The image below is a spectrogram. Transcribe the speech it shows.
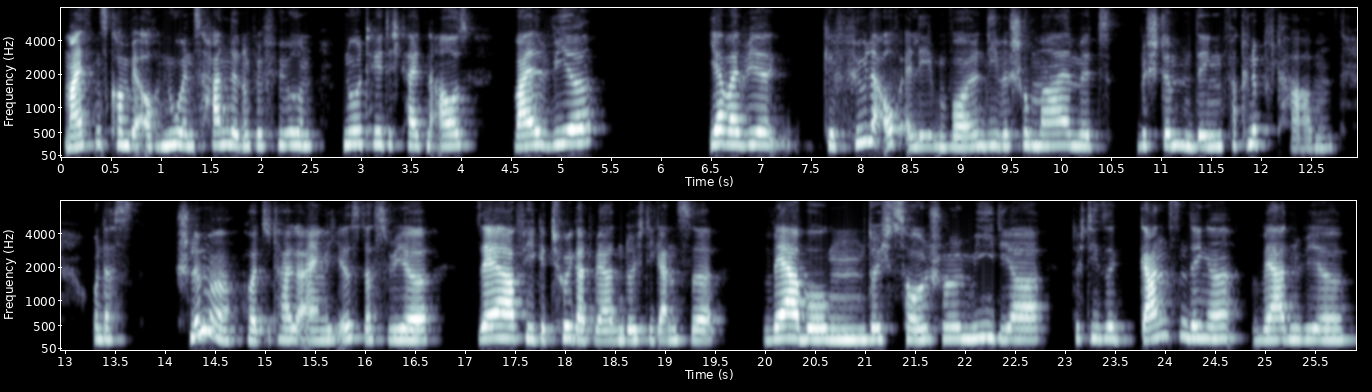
meistens kommen wir auch nur ins Handeln und wir führen nur Tätigkeiten aus, weil wir ja, weil wir Gefühle auferleben wollen, die wir schon mal mit bestimmten Dingen verknüpft haben. Und das Schlimme heutzutage eigentlich ist, dass wir sehr viel getriggert werden durch die ganze Werbung, durch Social Media. Durch diese ganzen Dinge werden wir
